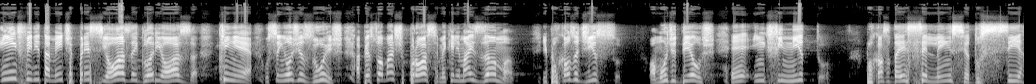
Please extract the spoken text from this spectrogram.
infinitamente preciosa e gloriosa. Quem é? O Senhor Jesus, a pessoa mais próxima, que ele mais ama. E por causa disso, o amor de Deus é infinito, por causa da excelência do ser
